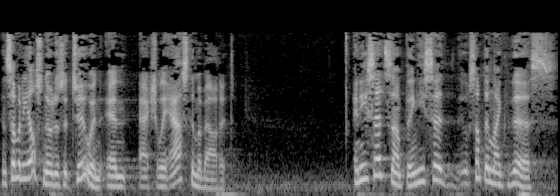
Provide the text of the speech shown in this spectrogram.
And somebody else noticed it too and, and actually asked him about it. And he said something. He said something like this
